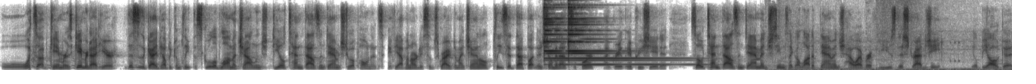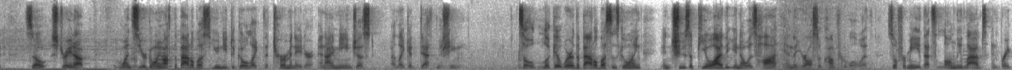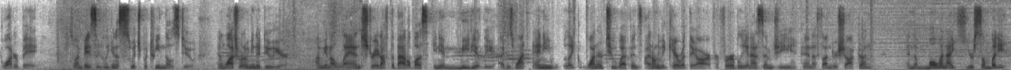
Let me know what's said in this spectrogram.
What's up, gamers? GamerDad here. This is a guide to help you complete the School of Llama Challenge, deal 10,000 damage to opponents. If you haven't already subscribed to my channel, please hit that button and show me that support. I greatly appreciate it. So 10,000 damage seems like a lot of damage. However, if you use this strategy, you'll be all good. So straight up, once you're going off the battle bus, you need to go like the Terminator, and I mean just uh, like a death machine. So look at where the battle bus is going and choose a POI that you know is hot and that you're also comfortable with. So for me, that's Lonely Labs and Breakwater Bay. So I'm basically going to switch between those two. And watch what I'm going to do here. I'm going to land straight off the battle bus and immediately I just want any like one or two weapons. I don't even care what they are. Preferably an SMG and a Thunder shotgun. And the moment I hear somebody,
